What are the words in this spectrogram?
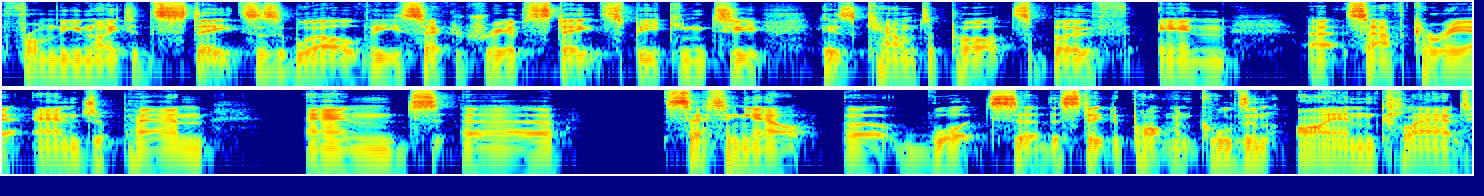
from the United States as well, the Secretary of State speaking to his counterparts both in South Korea and Japan, and uh, setting out uh, what uh, the State Department calls an ironclad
